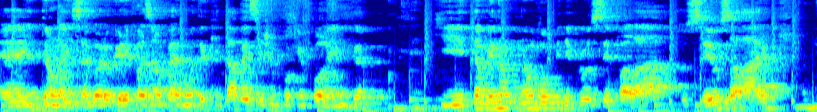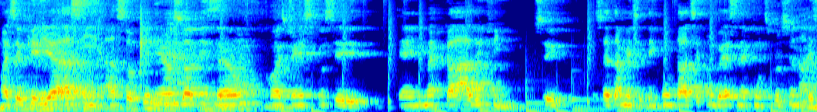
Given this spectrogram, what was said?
É, então, Laís, agora eu queria fazer uma pergunta que talvez seja um pouquinho polêmica, que também não, não vou pedir para você falar do seu salário, mas eu queria, assim, a sua opinião, a sua visão, com a experiência que você tem no mercado, enfim, você, certamente você tem contato, você conversa né, com outros profissionais,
